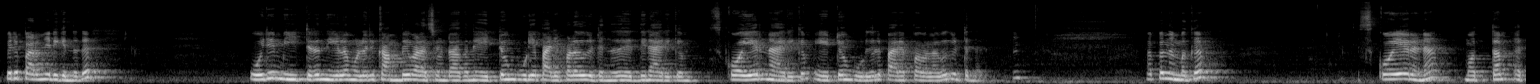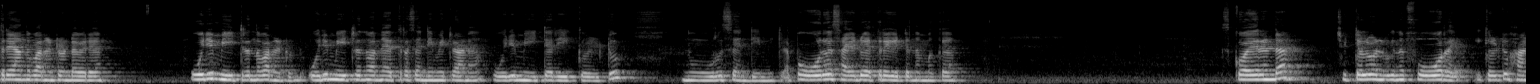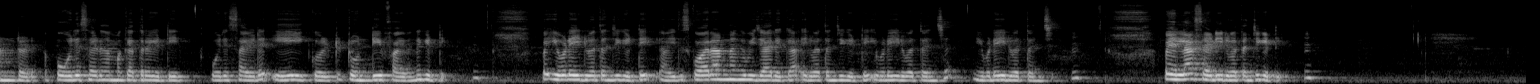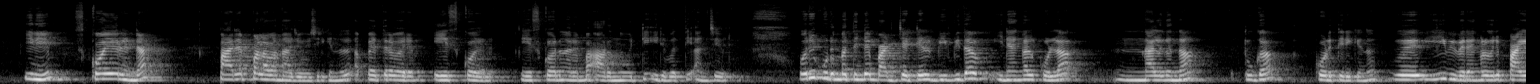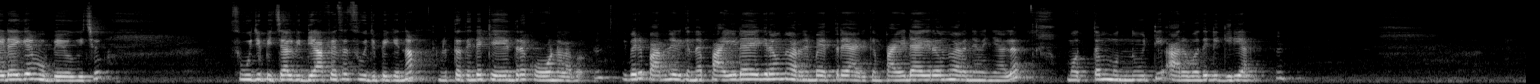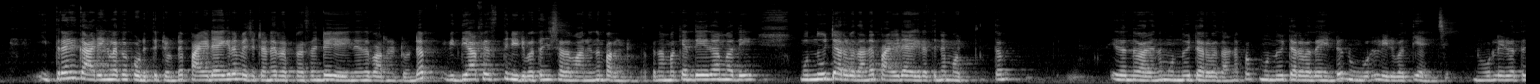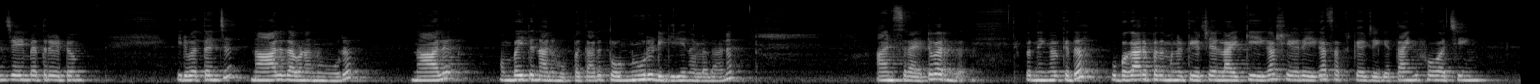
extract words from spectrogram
ഇവർ പറഞ്ഞിരിക്കുന്നത് ഒരു മീറ്റർ നീളമുള്ള ഒരു കമ്പി വളച്ചുണ്ടാക്കുന്ന ഏറ്റവും കൂടിയ പരപ്പളവ് കിട്ടുന്നത് എന്തിനായിരിക്കും? സ്ക്വയറിനായിരിക്കും ഏറ്റവും കൂടുതൽ പരപ്പളവ് കിട്ടുന്നത്. അപ്പം നമുക്ക് സ്ക്വയറിന് മൊത്തം എത്രയാണെന്ന് പറഞ്ഞിട്ടുണ്ട് അവർ ഒരു മീറ്റർ എന്ന് പറഞ്ഞിട്ടുണ്ട്. ഒരു മീറ്റർ എന്ന് പറഞ്ഞാൽ എത്ര സെന്റിമീറ്റർ ആണ് ഒരു മീറ്റർ ഈക്വൽ ടു നൂറ് സെന്റിമീറ്റർ അപ്പോൾ ഓരോ സൈഡും എത്ര കിട്ടും നമുക്ക്? സ്ക്വയറിന്റെ ചുറ്റളവ് കണ്ടുപിടിക്കുന്ന four A equal to hundred അപ്പോൾ ഒരു സൈഡ് നമുക്ക് എത്ര കിട്ടി? ഒരു side A equal to twenty five എന്ന് കിട്ടി. അപ്പോൾ ഇവിടെ ഇരുപത്തഞ്ച് കിട്ടി. ഇത് സ്ക്വയർ ആണെന്ന് അങ്ങ് വിചാരിക്കുക. ഇരുപത്തഞ്ച് കിട്ടി. ഇവിടെ ഇരുപത്തഞ്ച് ഇവിടെ ഇരുപത്തഞ്ച്. അപ്പോൾ എല്ലാ സൈഡും ഇരുപത്തഞ്ച് കിട്ടി. ഇനി ഇനിയും സ്ക്വയറിന്റെ പരപ്പളവെന്നാണ് ചോദിച്ചിരിക്കുന്നത്? അപ്പോൾ എത്ര വരും? എ സ്ക്വയർ എ സ്ക്വയർ എന്ന് പറയുമ്പോൾ അറുന്നൂറ്റി ഇരുപത്തി അഞ്ച് വരും. ഒരു കുടുംബത്തിന്റെ ബഡ്ജറ്റിൽ വിവിധ ഇനങ്ങൾക്കുള്ള നൽകുന്ന തുക കൊടുത്തിരിക്കുന്നു. ഈ വിവരങ്ങൾ ഒരു പൈഡൈഗ്രം ഉപയോഗിച്ചു സൂചിപ്പിച്ചാൽ വിദ്യാഭ്യാസം സൂചിപ്പിക്കുന്ന വൃത്തത്തിന്റെ കേന്ദ്ര കോണളവ്. ഇവർ പറഞ്ഞിരിക്കുന്നത് പൈ എന്ന് പറയുമ്പോൾ എത്രയായിരിക്കും? പൈ എന്ന് പറഞ്ഞു കഴിഞ്ഞാൽ മൊത്തം മുന്നൂറ്റി അറുപത് ഡിഗ്രിയാണ്. ഇത്രയും കാര്യങ്ങളൊക്കെ കൊടുത്തിട്ടുണ്ട്. പൈ ഡയഗ്രാം വെച്ചിട്ടാണ് റെപ്രസെന്റ് ചെയ്യുന്നതെന്ന് പറഞ്ഞിട്ടുണ്ട്. വിദ്യാഭ്യാസത്തിന് ഇരുപത്തഞ്ച് ശതമാനം എന്നും പറഞ്ഞിട്ടുണ്ട്. അപ്പോൾ നമുക്ക് എന്ത് ചെയ്താൽ മതി? മുന്നൂറ്ററുപതാണ് പൈഡയഗ്രത്തിന്റെ മൊത്തം ഇതെന്ന് പറയുന്നത് മുന്നൂറ്ററുപതാണ്. അപ്പം മുന്നൂറ്ററുപത് ഇന്റു നൂറിൽ ഇരുപത്തി അഞ്ച് നൂറിൽ ഇരുപത്തഞ്ച് ചെയ്യുമ്പോൾ എത്ര കിട്ടും? ഇരുപത്തഞ്ച് നാല് തവണ നൂറ് നാല് ഒമ്പത് നാല് മുപ്പത്താറ് തൊണ്ണൂറ് ഡിഗ്രി എന്നുള്ളതാണ് ആൻസറായിട്ട് വരുന്നത്. അപ്പം നിങ്ങൾക്കിത് ഉപകാരപ്രദമെങ്കിൽ തീർച്ചയായും ലൈക്ക് ചെയ്യുക ഷെയർ ചെയ്യുക സബ്സ്ക്രൈബ് ചെയ്യുക. Thank for watching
